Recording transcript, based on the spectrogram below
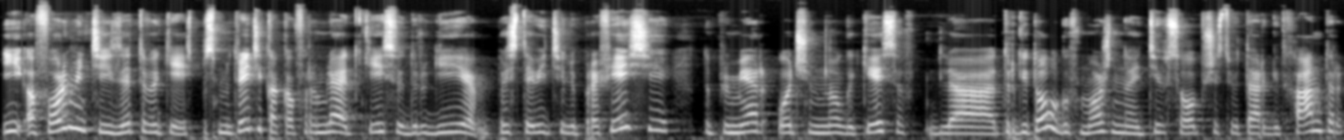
и оформите из этого кейс. Посмотрите, как оформляют кейсы другие представители профессии. Например, очень много кейсов для таргетологов можно найти в сообществе Target Hunter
